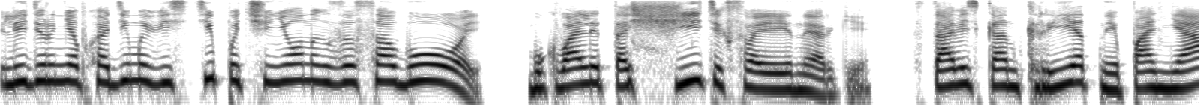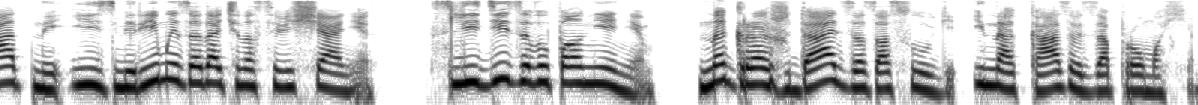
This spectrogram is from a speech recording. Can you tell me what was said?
Лидеру необходимо вести подчиненных за собой, буквально тащить их своей энергией, ставить конкретные, понятные и измеримые задачи на совещаниях, следить за выполнением, награждать за заслуги и наказывать за промахи.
